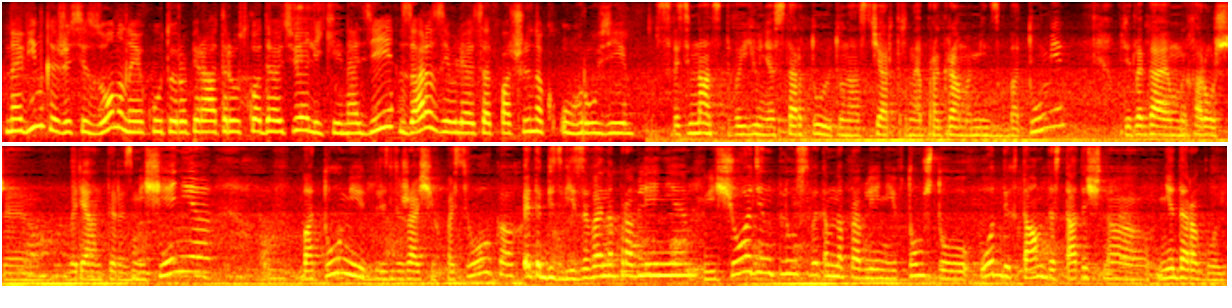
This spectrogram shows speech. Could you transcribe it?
Навінкай жа сезону, на якую тураператары ўскладаюць вялікія надзеі, зараз з'яўляецца адпачынак у Грузіі. С 18 июня стартует у нас чартерная программа Минск-Батуми. Предлагаем мы хорошие варианты размещения в Батуми, в близлежащих поселках. Это безвизовое направление. Еще один плюс в этом направлении в том, что отдых там достаточно недорогой.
